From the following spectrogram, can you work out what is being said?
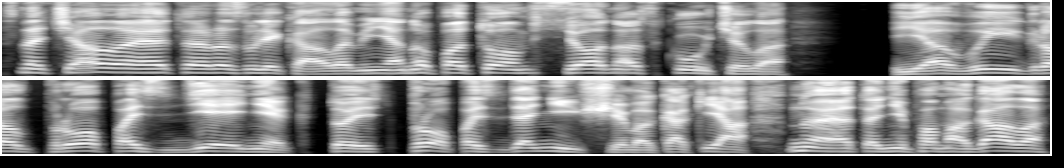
Сначала это развлекало меня, но потом все наскучило». Я выиграл пропасть денег, то есть пропасть для нищего, как я, но это не помогало.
